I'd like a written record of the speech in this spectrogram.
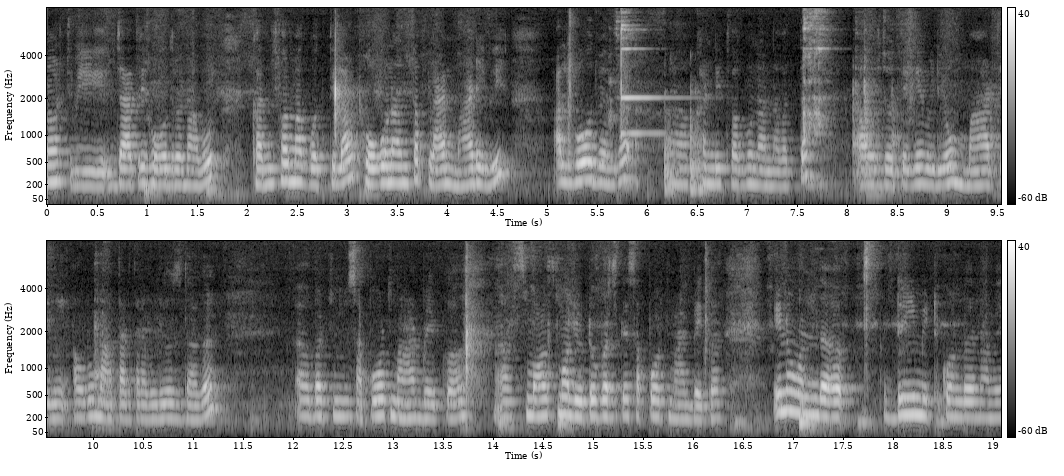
ನೋಡ್ತೀವಿ, ಜಾತ್ರೆ ಹೋದ್ರೆ ನಾವು. ಕನ್ಫರ್ಮ್ ಆಗಿ ಗೊತ್ತಿಲ್ಲ ಒಟ್ಟು ಹೋಗೋಣ ಅಂತ ಪ್ಲ್ಯಾನ್ ಮಾಡೀವಿ. ಅಲ್ಲಿ ಹೋದ್ವಿ ಅಂದ್ರೆ ಖಂಡಿತವಾಗ್ಲೂ ನಾನು ಅವತ್ತು ಅವ್ರ ಜೊತೆಗೆ ವಿಡಿಯೋ ಮಾಡ್ತೀನಿ. ಅವರು ಮಾತಾಡ್ತಾರೆ ವಿಡಿಯೋಸ್ದಾಗ ಬಟ್ ನೀವು ಸಪೋರ್ಟ್ ಮಾಡಬೇಕು. ಸ್ಮಾಲ್ ಸ್ಮಾಲ್ ಯೂಟ್ಯೂಬರ್ಸ್ಗೆ ಸಪೋರ್ಟ್ ಮಾಡಬೇಕು. ಏನೋ ಒಂದು ಡ್ರೀಮ್ ಇಟ್ಕೊಂಡು ನಾವು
